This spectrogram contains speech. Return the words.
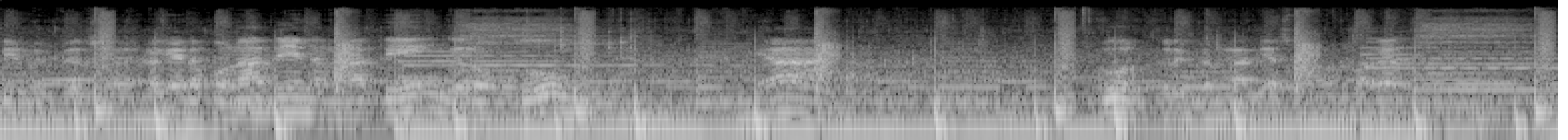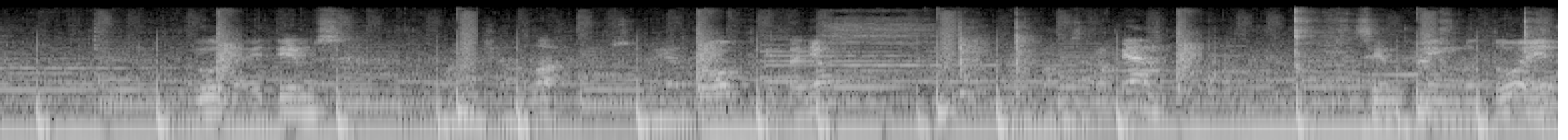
50 pesos. Lagyan na po natin ang ating galunggong. Ayan. Good. Correct ang nalias ng kalubagan. Good items. Mashallah. So yan po. Kita nyo. Masarap yan. Simpleng lutuin.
